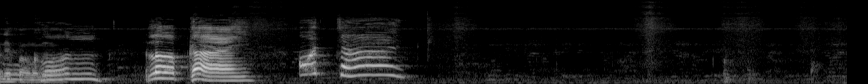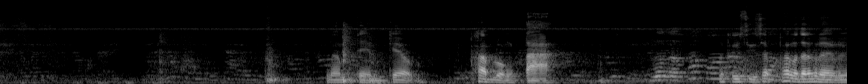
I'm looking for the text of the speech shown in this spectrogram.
ไม่ได้ฟังแล้วคนรอบกายหัวใจ น้ำเต็มแก้ว ภาพลวงตา มันคือสีสันภาพลวงตาแล้วก็เลยเลย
